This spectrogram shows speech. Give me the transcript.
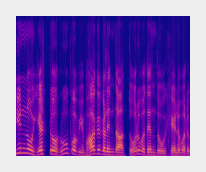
ಇನ್ನೂ ಎಷ್ಟೋ ರೂಪ ವಿಭಾಗಗಳಿಂದ ತೋರುವುದೆಂದು ಹೇಳುವರು.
